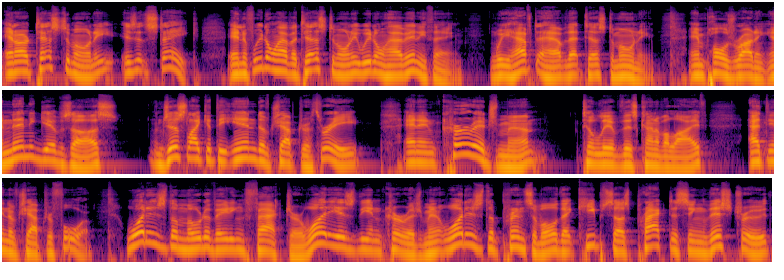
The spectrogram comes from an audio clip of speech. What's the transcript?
and our testimony is at stake. And if we don't have a testimony, we don't have anything. We have to have that testimony. And Paul's writing, and then he gives us, just like at the end of chapter three, an encouragement to live this kind of a life at the end of chapter 4. What is the motivating factor? What is the encouragement? What is the principle that keeps us practicing this truth?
